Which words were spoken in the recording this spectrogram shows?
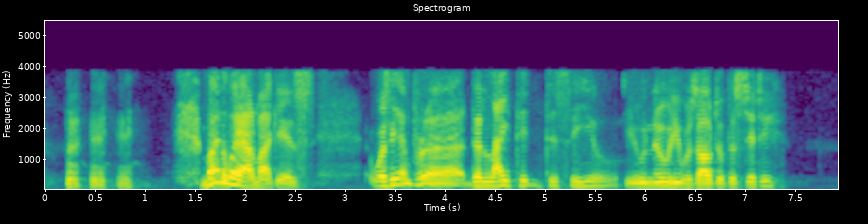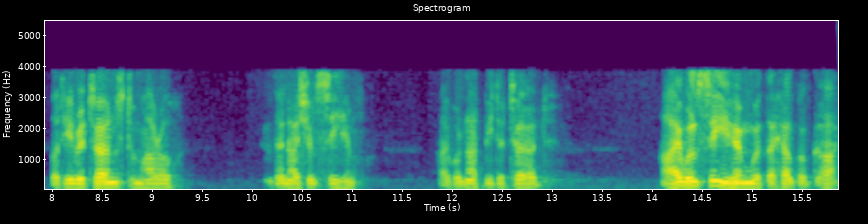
By the way, Almachius, was the Emperor delighted to see you? You knew he was out of the city, but he returns tomorrow. Then I shall see him. I will not be deterred. I will see him with the help of God.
